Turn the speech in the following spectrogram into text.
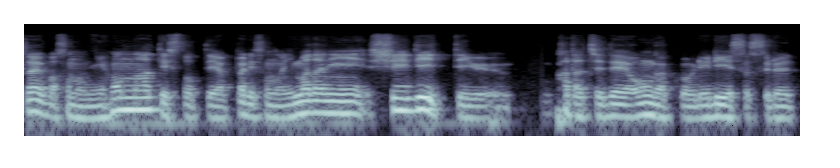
例えばその日本のアーティストってやっぱりその未だに CD っていう形で音楽をリリースする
